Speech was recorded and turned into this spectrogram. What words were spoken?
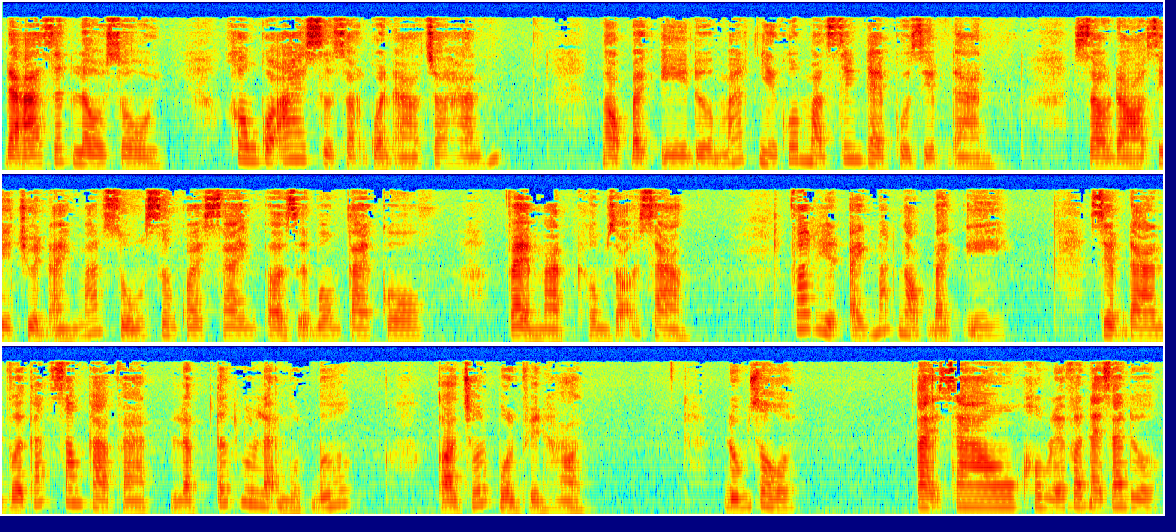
Đã rất lâu rồi Không có ai sửa soạn quần áo cho hắn. Ngọc Bạch Y đưa mắt nhìn khuôn mặt xinh đẹp của Diệp Đàn. Sau đó di chuyển ánh mắt xuống xương quai xanh Ở dưới bông tai cô. Vẻ mặt không rõ ràng. Phát hiện ánh mắt Ngọc Bạch Y. Diệp Đàn vừa tắt xong cà vạt, Lập tức lưu lại một bước. Có chút buồn phiền hỏi. Đúng rồi. Tại sao không lấy vật này ra được?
